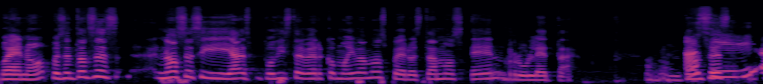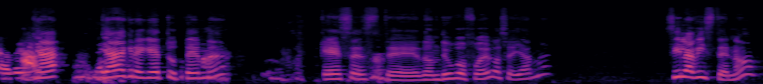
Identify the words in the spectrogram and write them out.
Bueno, pues entonces, no sé si ya pudiste ver cómo íbamos, pero estamos en ruleta. Ah, entonces, sí? a ver. Ya, ya agregué tu tema que es este, donde hubo fuego, se llama. Sí la viste, ¿no?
